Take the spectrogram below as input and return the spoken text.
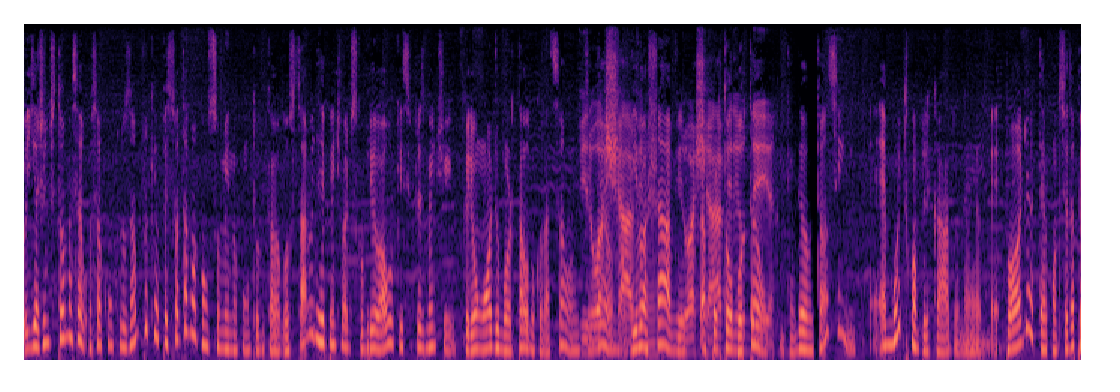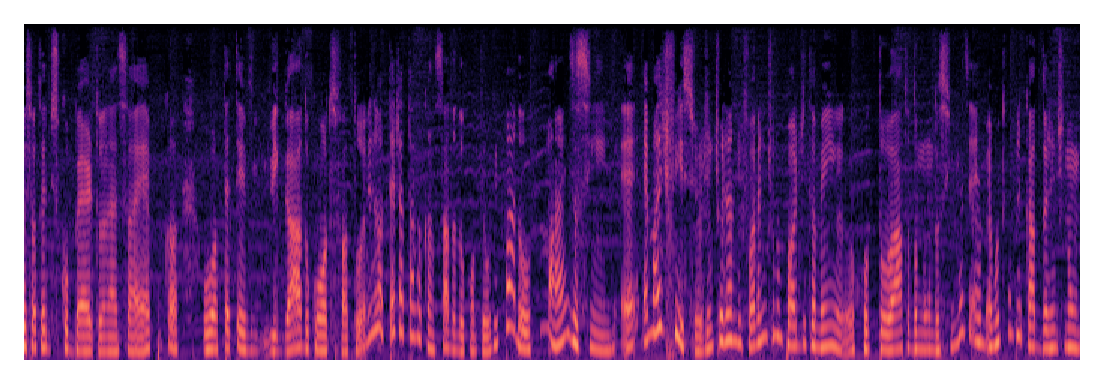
E a gente toma essa, essa conclusão porque a pessoa estava consumindo um conteúdo que ela gostava e de repente ela descobriu algo que simplesmente criou um ódio mortal no coração. Virou a entendeu? chave, Virou a né? chave, Virou a chave apertou o botão, odeia. entendeu? Então, assim, é muito complicado, né? É, Pode até acontecer da pessoa ter descoberto nessa época ou até ter ligado com outros fatores, ou até já estava cansada do conteúdo e parou. Mas, assim, é, é mais difícil. A gente olhando de fora, a gente não pode também rotular todo mundo assim, mas é, é muito complicado da gente não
